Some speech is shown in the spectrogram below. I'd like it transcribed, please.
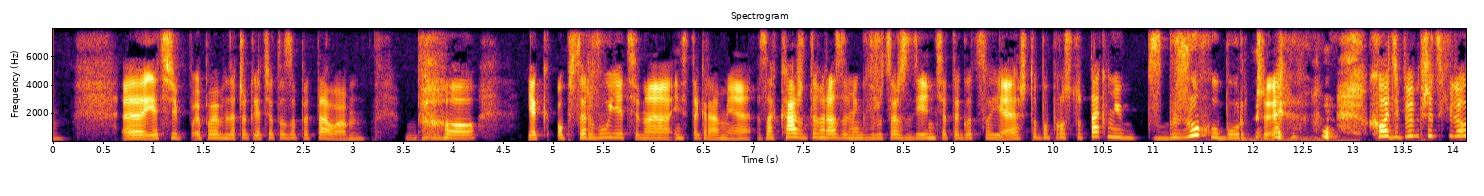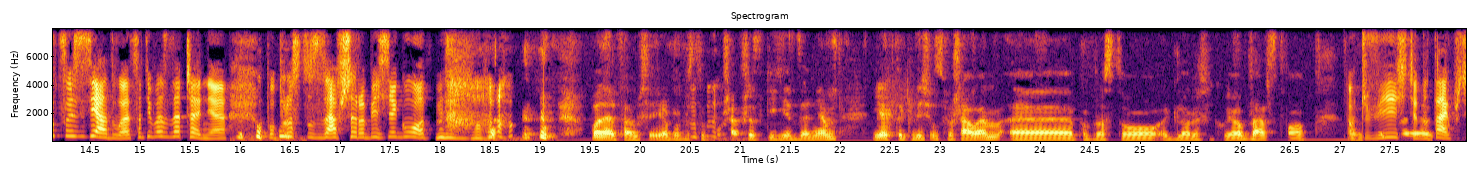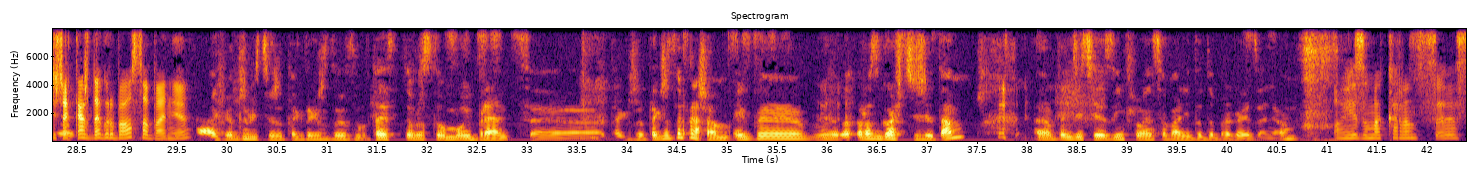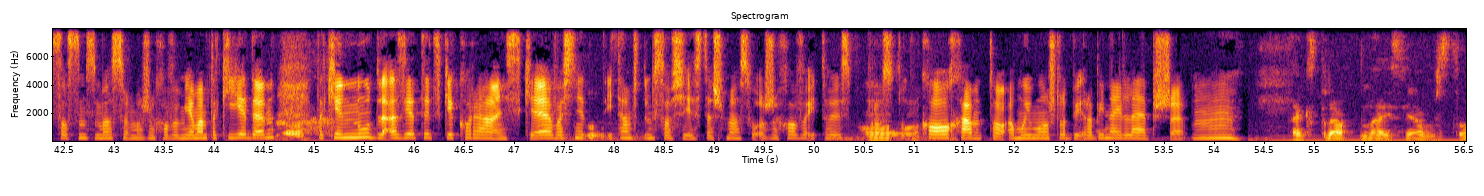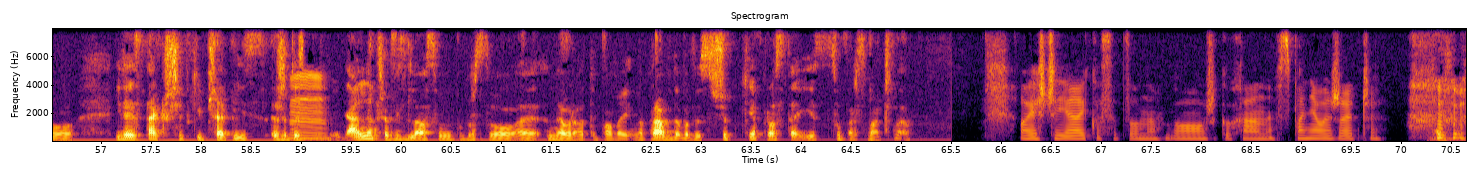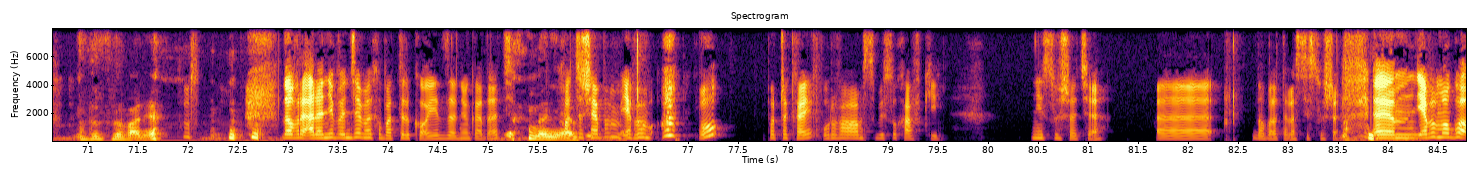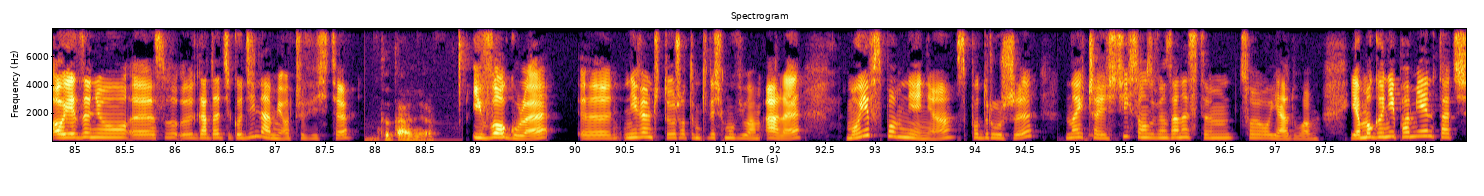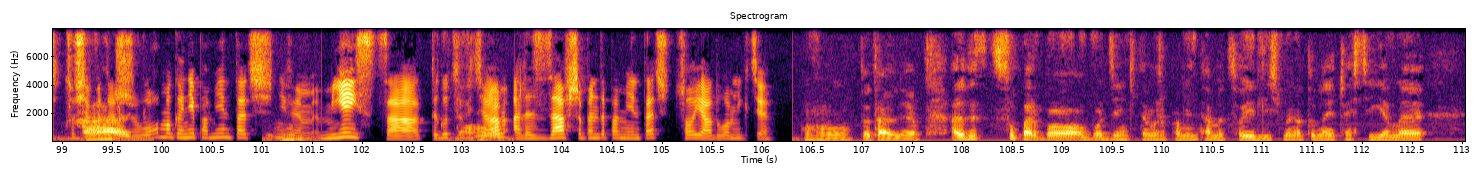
E, ja ci powiem, dlaczego ja cię o to zapytałam. Bo jak obserwuję cię na Instagramie, za każdym razem, jak wrzucasz zdjęcia tego, co jesz, to po prostu tak mi w brzuchu burczy. Choćbym przed chwilą coś zjadła, co nie ma znaczenia. Po prostu zawsze robię się głodna. Polecam się. Ja po prostu puszę wszystkich jedzeniem. Jak to kiedyś usłyszałem, e, po prostu gloryfikuję obżarstwo. Oczywiście, no tak, przecież jak każda gruba osoba, nie? Tak, oczywiście, że tak. Także to jest, to jest po prostu mój brand. E, także, także zapraszam. Jakby rozgoście się tam. E, będziecie zinfluencowani do dobrego jedzenia. O Jezu, makaron z, z sosem z masłem orzechowym. Ja mam taki jeden, takie nudle azjatyckie, koreańskie, właśnie i tam w tym sosie jest też masło orzechowe i to jest po prostu, kocham to, a mój mąż robi, robi najlepsze. Mm. Ekstra, nice, ja po prostu i to jest tak szybki przepis, że to jest mm. idealny przepis dla osoby po prostu e, neurotypowej. Naprawdę, bo to jest szybkie, proste i jest super smaczne. O, jeszcze jajko sadzone. Boże, kochane, wspaniałe rzeczy. Tak, zdecydowanie. Dobra, ale nie będziemy chyba tylko o jedzeniu gadać. No nie. Chociaż ja bym, ja bym. O! Poczekaj, urwałam sobie słuchawki. Nie słyszycie. Eee, Dobra, teraz cię słyszę. Ja bym mogła o jedzeniu e, gadać godzinami oczywiście. Totalnie. I w ogóle, e, nie wiem czy tu już o tym kiedyś mówiłam, ale moje wspomnienia z podróży najczęściej są związane z tym, co jadłam. Ja mogę nie pamiętać, co się tak. wydarzyło, mogę nie pamiętać, nie mhm. wiem, miejsca, tego, co mhm. widziałam, ale zawsze będę pamiętać, co jadłam i gdzie. Mhm, totalnie. Ale to jest super, bo, bo dzięki temu, że pamiętamy, co jedliśmy, no to najczęściej jemy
